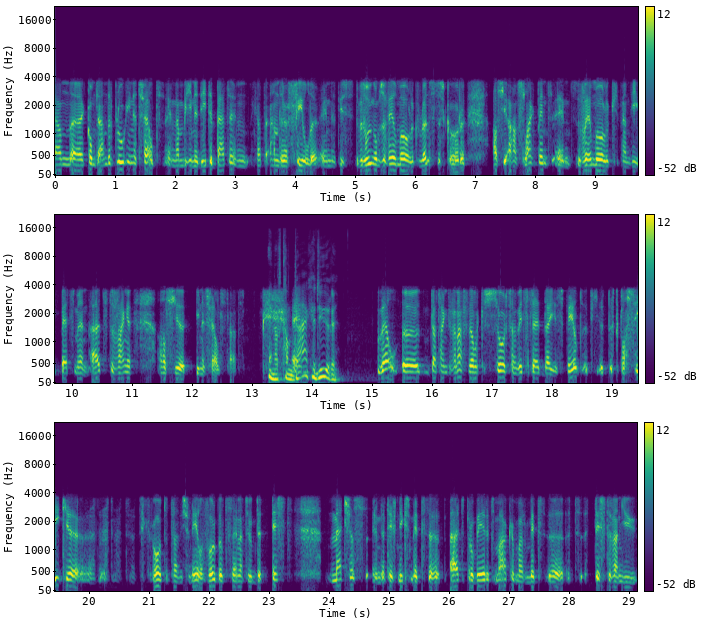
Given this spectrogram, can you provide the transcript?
dan uh, komt de andere ploeg in het veld en dan beginnen die te batten en gaat de andere fielden. En het is de bedoeling om zoveel mogelijk runs te scoren als je aan slag bent en zoveel mogelijk van die batsmen uit te vangen als je in het veld staat. En dat kan dagen duren? Wel, uh, dat hangt er vanaf welke soort van wedstrijd dat je speelt. Het, het, het klassieke, het, het, grote traditionele voorbeeld zijn natuurlijk de testmatches. En dat heeft niks met uh, uitproberen te maken, maar met uh, het testen van je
